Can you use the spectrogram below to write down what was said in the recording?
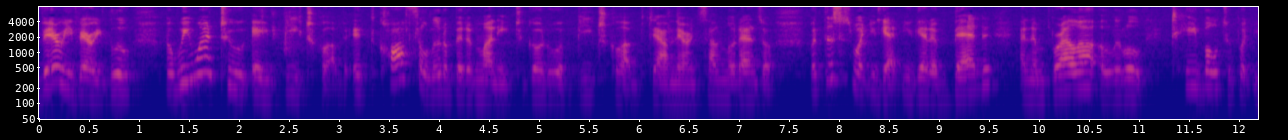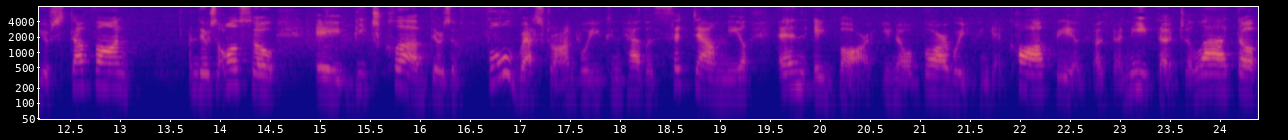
very, very blue. But we went to a beach club. It costs a little bit of money to go to a beach club down there in San Lorenzo. But this is what you get. You get a bed, an umbrella, a little table to put your stuff on, and there's also a beach club. There's a full restaurant where you can have a sit-down meal and a bar. You know, a bar where you can get coffee, a, a granita, gelato.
